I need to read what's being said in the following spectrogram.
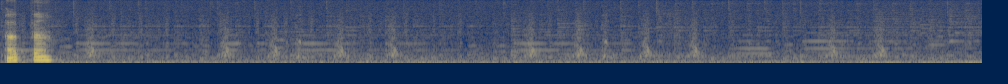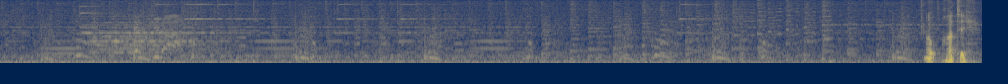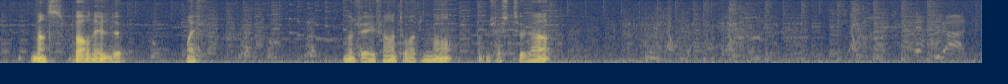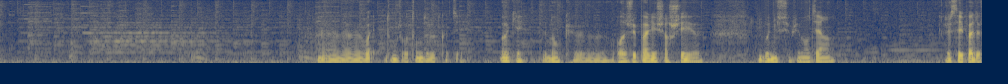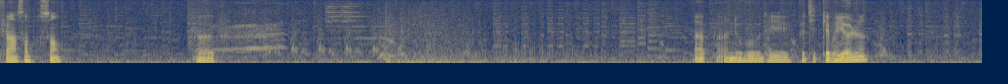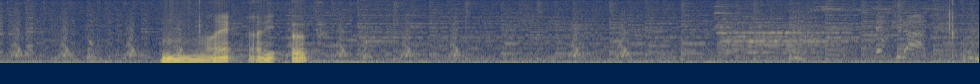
Hop. Mince, bordel de... Bref. Moi, je vais aller faire un tour rapidement. Juste là. Euh, ouais, donc je retourne de l'autre côté. Ok, donc euh, oh, je vais pas aller chercher euh, le bonus supplémentaire. Hein. J'essaye pas de faire un 100%. Hop. À nouveau des petites cabrioles. Hmm, ouais, allez, hop.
